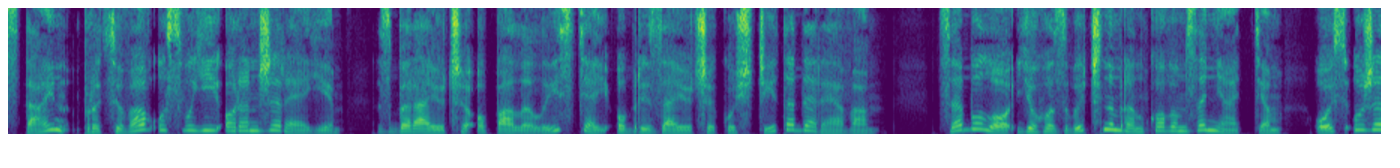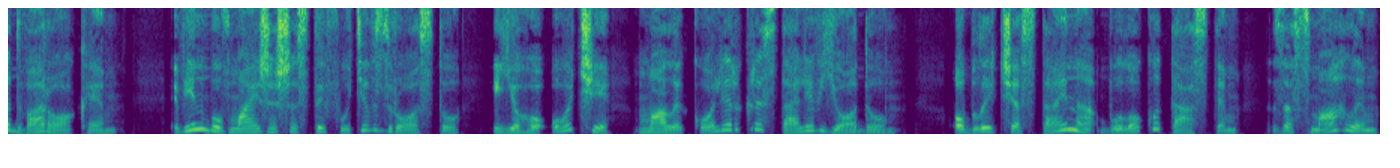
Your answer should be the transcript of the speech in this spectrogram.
Стайн працював у своїй оранжереї, збираючи опале листя й обрізаючи кущі та дерева. Це було його звичним ранковим заняттям ось уже два роки. Він був майже шести футів зросту, і його очі мали колір кристалів йоду. Обличчя стайна було кутастим, засмаглим,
